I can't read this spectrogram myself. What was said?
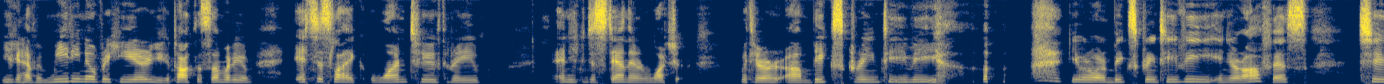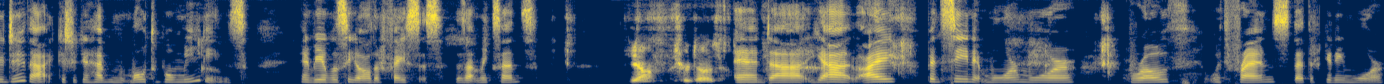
You can have a meeting over here. You can talk to somebody. It's just like one, two, three, and you can just stand there and watch it with your um, big screen TV. you would want a big screen TV in your office to do that because you can have multiple meetings and be able to see all their faces. Does that make sense? yeah, sure does. And uh, yeah, I've been seeing it more and more growth with friends that they're getting more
